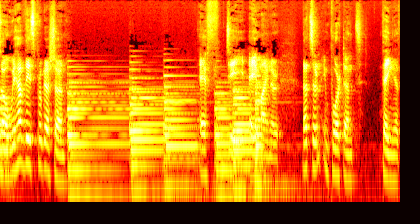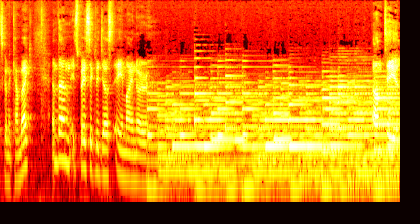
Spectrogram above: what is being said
So we have this progression F, G, A minor. That's an important thing that's going to come back. And then it's basically just A minor until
